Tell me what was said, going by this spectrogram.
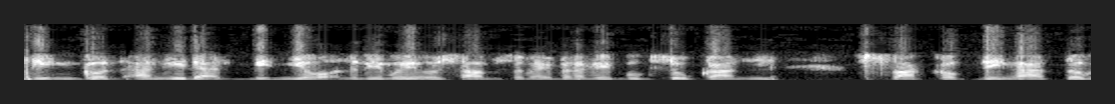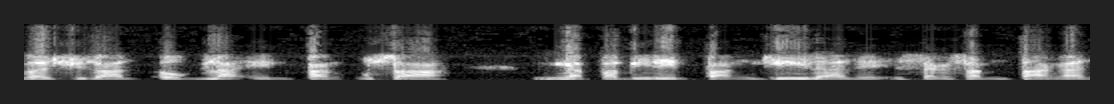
Hingkod ang edad binyo na usab sa may barangay Bugsukan sakop ni ato nga syudad og lain pang usa nga pabilin pang gila ni sa kasamtangan.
